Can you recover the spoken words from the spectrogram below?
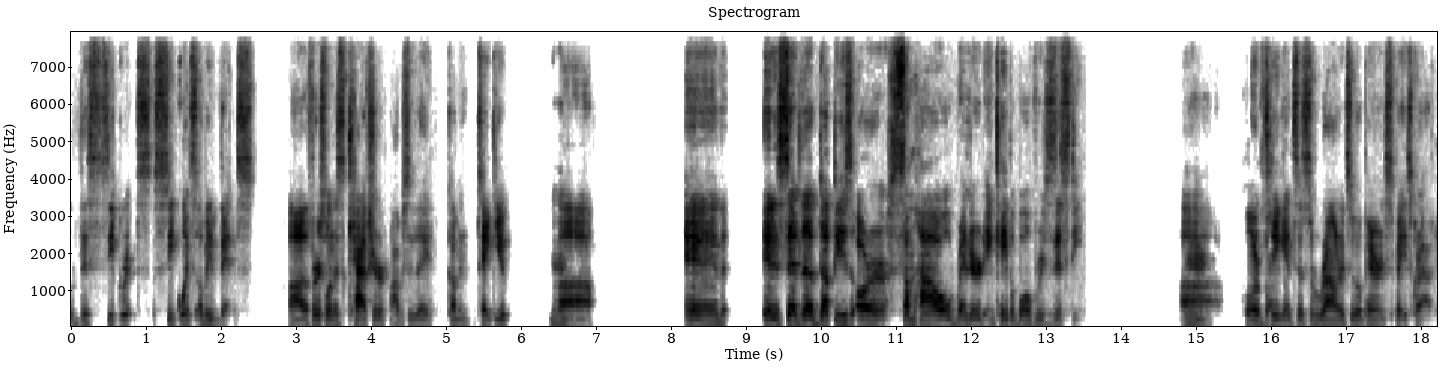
this secrets sequence of events. Uh the first one is capture. Obviously they come and take you. Mm-hmm. Uh and it is said the abductees are somehow rendered incapable of resisting. Uh, mm. taken to surrounded to a parent spacecraft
